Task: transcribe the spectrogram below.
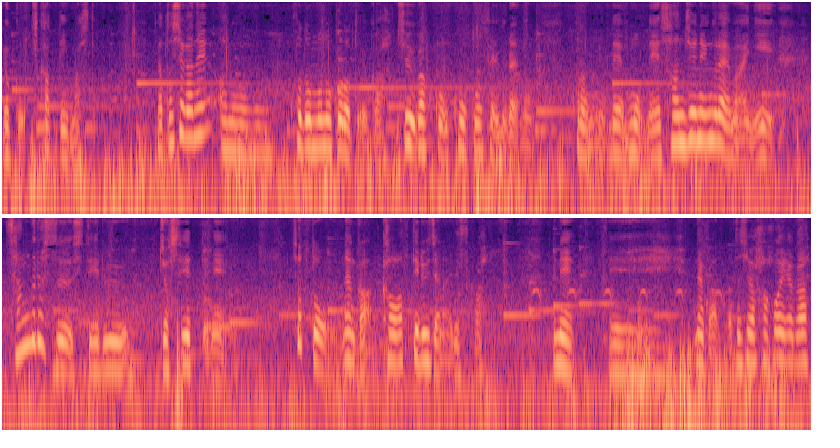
よく使っていました。私がね、あのー、子供の頃というか中学校高校生ぐらいの頃なのでもうね30年ぐらい前にサングラスしている女性ってねちょっとなんか変わってるじゃないですか。でねえー、なんか私は母親が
